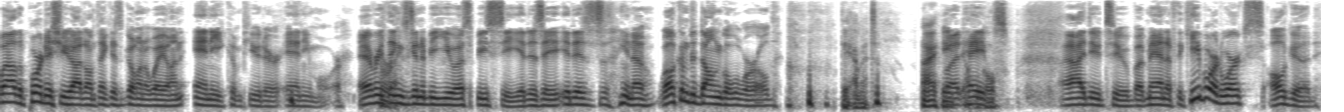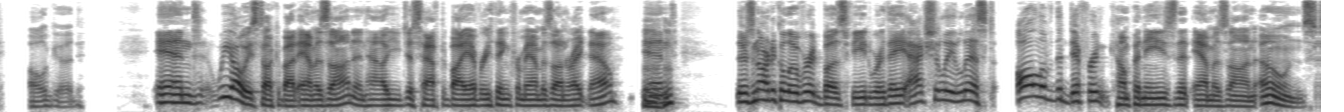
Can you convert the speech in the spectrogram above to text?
Well, the port issue I don't think is going away on any computer anymore. Everything's Correct. going to be USB C. It is a it is you know welcome to dongle world. Damn it. I hate But hey, dongles. I do too. But man, if the keyboard works, all good, all good. And we always talk about Amazon and how you just have to buy everything from Amazon right now. Mm-hmm. And there's an article over at BuzzFeed where they actually list all of the different companies that Amazon owns.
